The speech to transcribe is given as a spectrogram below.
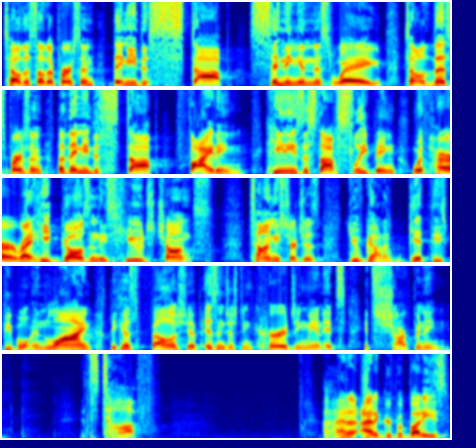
Tell this other person they need to stop sinning in this way. Tell this person that they need to stop fighting. He needs to stop sleeping with her, right? He goes in these huge chunks telling these churches, you've got to get these people in line because fellowship isn't just encouraging, man, it's, it's sharpening. It's tough. I had a, I had a group of buddies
